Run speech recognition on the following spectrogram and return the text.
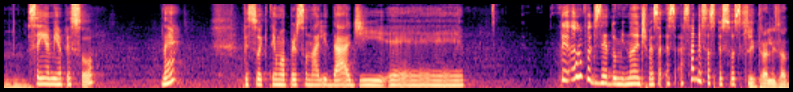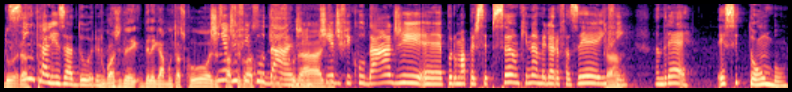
uhum. sem a minha pessoa, né? pessoa que tem uma personalidade. é, Eu não vou dizer dominante, mas sabe essas pessoas que. Centralizadora. Centralizadora. Não gosta de dele- delegar muitas coisas. Tinha tal, você gosta- dificuldade, tinha dificuldade é, por uma percepção que não é melhor eu fazer, Tá. enfim. André, esse tombo,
